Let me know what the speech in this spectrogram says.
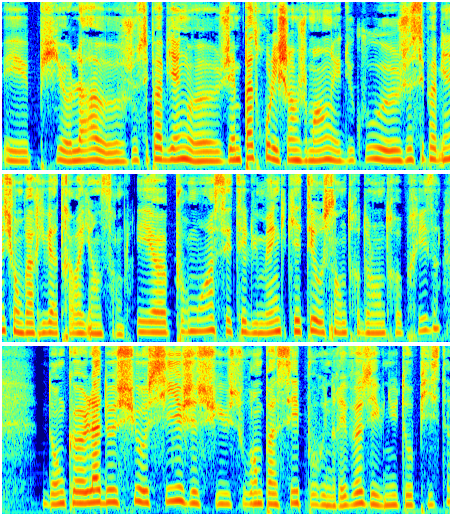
et puis là, je sais pas bien, j'aime pas trop les changements et du coup, je sais pas bien si on va arriver à travailler ensemble. Et pour moi, c'était l'humain qui était au centre de l'entreprise. Donc là-dessus aussi, je suis souvent passée pour une rêveuse et une utopiste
